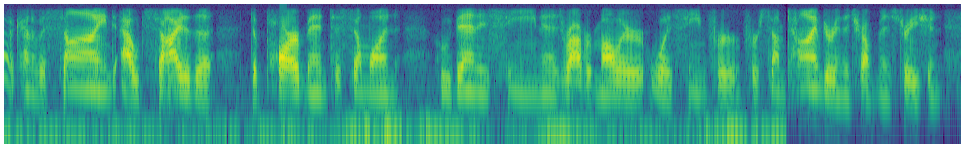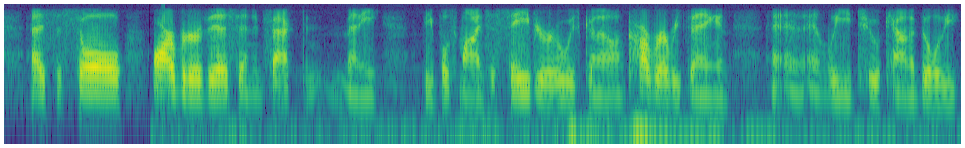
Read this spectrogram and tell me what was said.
uh, kind of assigned outside of the department to someone who then is seen as Robert Mueller was seen for, for some time during the Trump administration as the sole arbiter of this, and in fact, in many people's minds, a savior who was going to uncover everything and, and and lead to accountability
